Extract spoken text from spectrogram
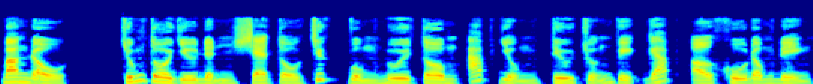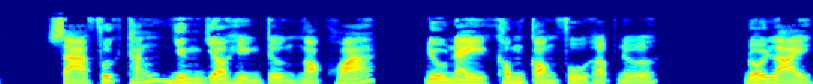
Ban đầu, chúng tôi dự định sẽ tổ chức vùng nuôi tôm áp dụng tiêu chuẩn Việt Gáp ở khu Đông Điền, xã Phước Thắng nhưng do hiện tượng ngọt hóa, điều này không còn phù hợp nữa. Đổi lại,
